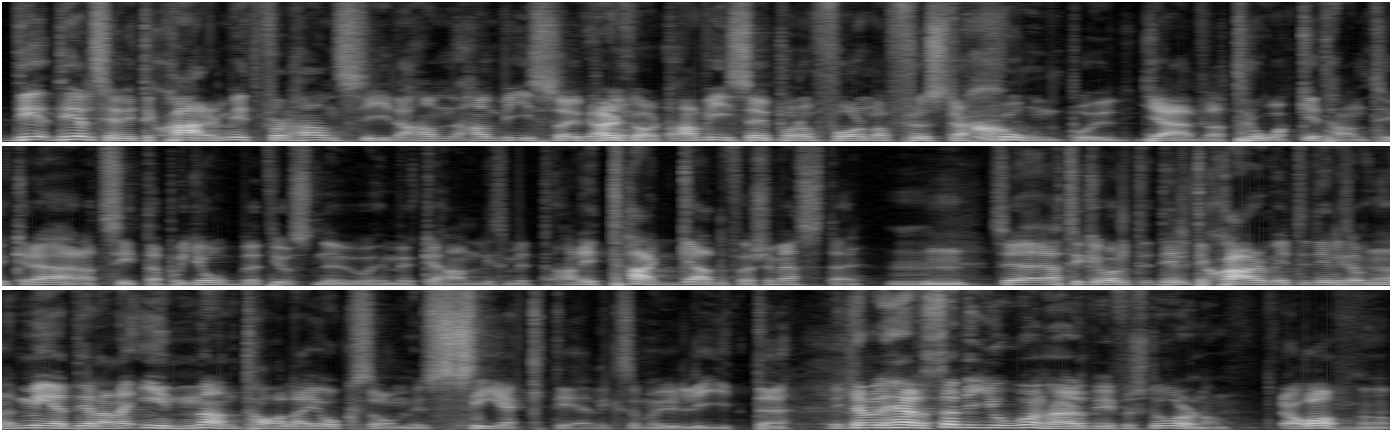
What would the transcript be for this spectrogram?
de, dels är det lite charmigt från hans sida. Han, han, visar ju på Ja, någon, han visar ju på någon form av frustration på hur jävla tråkigt han tycker det är att sitta på jobbet just nu och hur mycket han liksom är, han är taggad för semester. Mm. Så jag, jag tycker det, lite, det är lite charmigt. Det är liksom, Meddelarna innan talar ju också om hur det är, liksom, hur lite. Vi kan väl hälsa till Johan här att vi förstår honom. Ja. Ja.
